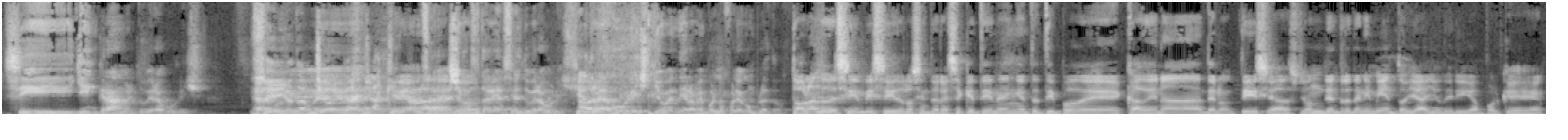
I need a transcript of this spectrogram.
si Jim Cramer tuviera bullish. Sí, yo también. Yo, yo quería O hablar sea, de yo eso. me asustaría si él tuviera bullish. Si él Ahora- tuviera bullish, yo vendiera mi portafolio completo. Tú hablando de CNBC, de los intereses que tienen este tipo de cadena de noticias, son de entretenimiento ya, yo diría, porque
